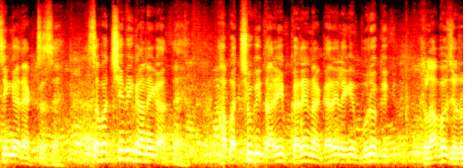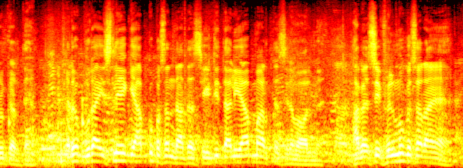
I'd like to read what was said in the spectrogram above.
सिंगर एक्ट्रेस हैं, सब अच्छे भी गाने गाते हैं। आप अच्छों की तारीफ़ करें ना करें, लेकिन बुरे की खिलाफत ज़रूर करते हैं। अरे बुरा इसलिए कि आपको पसंद आता है। सीटी ताली आप मारते हैं सिनेमा हॉल में। आप ऐसी फ़िल्मों के सर आए हैं।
